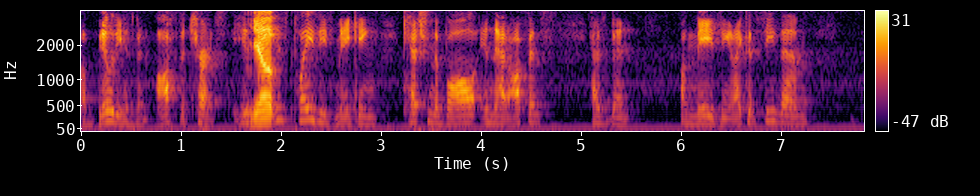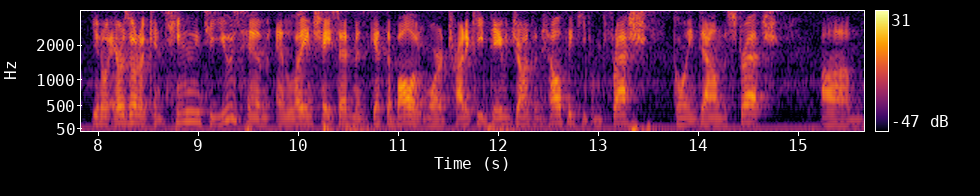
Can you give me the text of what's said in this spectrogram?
ability has been off the charts. His Yep. his plays he's making, catching the ball in that offense has been amazing, and I could see them, you know, Arizona continuing to use him and letting Chase Edmonds get the ball a bit more and try to keep David Johnson healthy, keep him fresh going down the stretch. Um,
